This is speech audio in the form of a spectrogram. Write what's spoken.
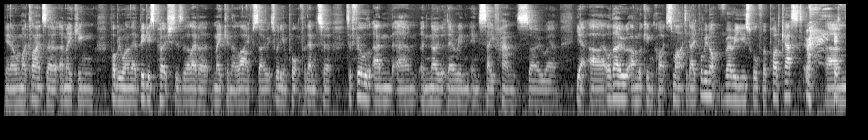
You know, when my clients are, are making probably one of their biggest purchases they'll ever make in their life, so it's really important for them to to feel and um, and know that they're in, in safe hands. So. Um, yeah, uh, although I'm looking quite smart today, probably not very useful for a podcast, um,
